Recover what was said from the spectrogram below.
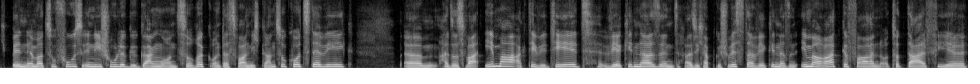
Ich bin immer zu Fuß in die Schule gegangen und zurück und das war nicht ganz so kurz der Weg. Ähm, also es war immer Aktivität. Wir Kinder sind, also ich habe Geschwister, wir Kinder sind immer Rad gefahren, total viel.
